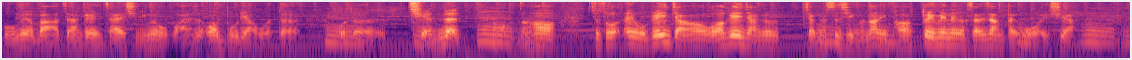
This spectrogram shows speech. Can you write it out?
我没有办法这样跟你在一起，因为我还是忘不了我的我的前任哦。然后就说哎，我跟你讲哦，我要跟你讲个讲个事情哦，那你跑到对面那个山上等我一下。嗯嗯。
